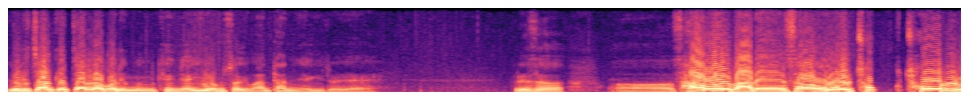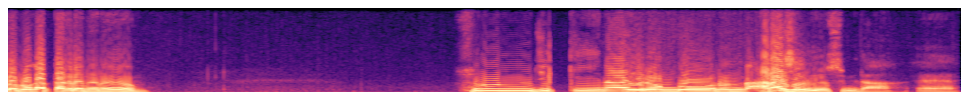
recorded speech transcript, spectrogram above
이렇게 짧게 잘라버리면 굉장히 위험성이 많다는 얘기죠, 예. 그래서, 어, 4월 말에서 5월 초, 초를 넘어갔다 그러면은, 수능짓기나 이런 거는 안 하시는 게 좋습니다. 예.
